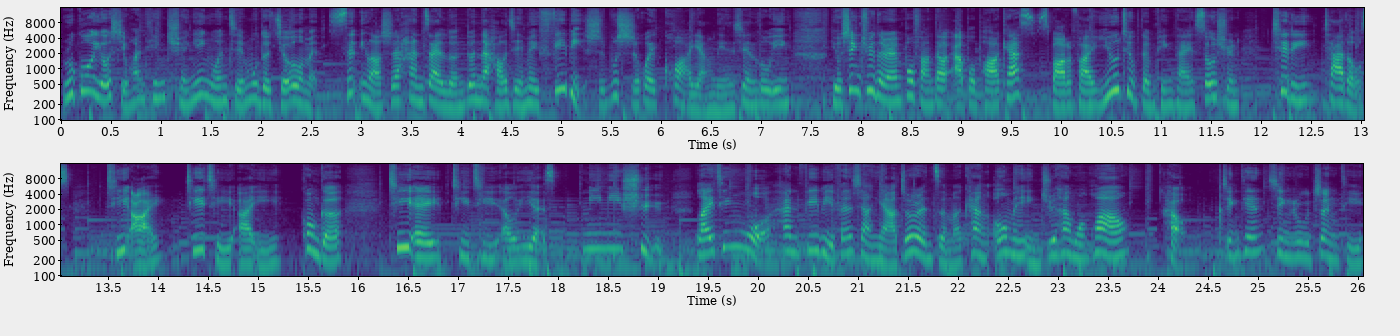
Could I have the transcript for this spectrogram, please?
如果有喜欢听全英文节目的酒友们，Sydney 老师和在伦敦的好姐妹 Phoebe 时不时会跨洋连线录音。有兴趣的人不妨到 Apple Podcasts、Spotify、YouTube 等平台搜寻 Titty Tattles，T I T T I E 空格。T A T T L E S 咪咪絮语，来听我和菲比分享亚洲人怎么看欧美影剧和文化哦。好，今天进入正题。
